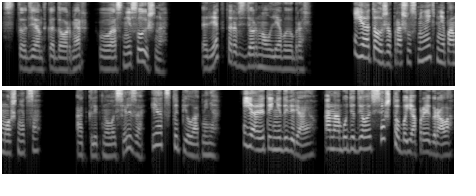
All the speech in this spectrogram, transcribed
«Студентка Дормер, вас не слышно». Ректор вздернул левую бровь. «Я тоже прошу сменить мне помощницу», — откликнулась Эльза и отступила от меня. Я этой не доверяю. Она будет делать все, чтобы я проиграла».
